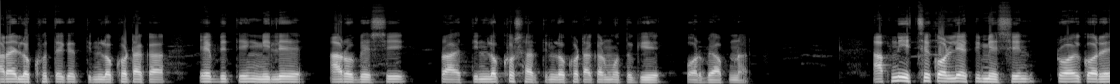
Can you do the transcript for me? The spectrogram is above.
আড়াই লক্ষ থেকে তিন লক্ষ টাকা, এভরিথিং মিলিয়ে আরও বেশি, প্রায় তিন লক্ষ, সাড়ে তিন লক্ষ টাকার মতো গিয়ে পড়বে আপনার। আপনি ইচ্ছে করলে একটি মেশিন ক্রয় করে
